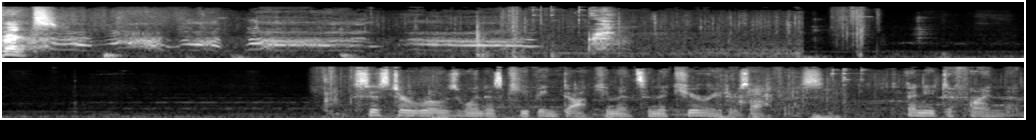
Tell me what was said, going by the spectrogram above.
Perfect. Sister Rosewind is keeping documents in the curator's office. I need to find them.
